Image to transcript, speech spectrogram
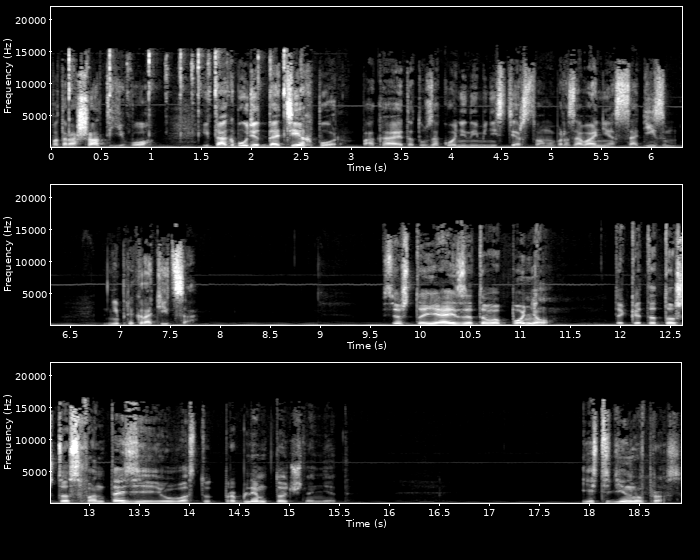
потрошат его. И так будет до тех пор, пока этот узаконенный Министерством образования садизм не прекратится. Все, что я из этого понял, так это то, что с фантазией у вас тут проблем точно нет. Есть один вопрос.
